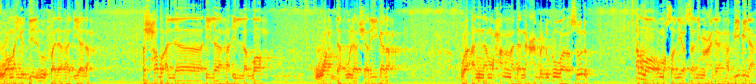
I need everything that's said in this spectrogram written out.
ومن يضلله فلا هادي له. أشهد أن لا إله إلا الله وحده لا شريك له وأن محمدا عبده ورسوله. اللهم صل وسلم على حبيبنا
